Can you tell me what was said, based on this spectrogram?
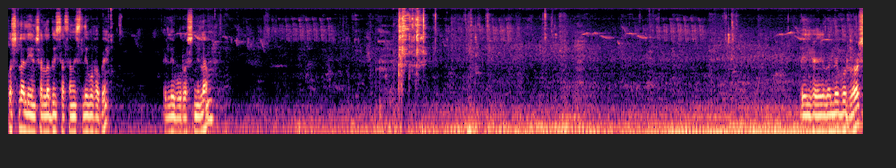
কষলালে ইনশাল্লাহ দুই চা চামচ লেবু হবে। এই লেবু রস নিলাম। এই হয়ে গেল লেবুর রস।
